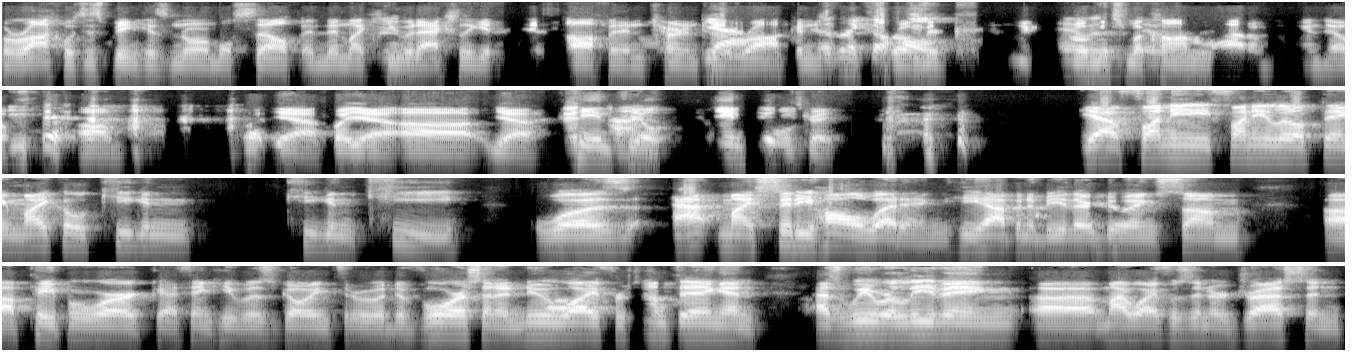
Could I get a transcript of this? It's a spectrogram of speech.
Barack was just being his normal self, and then like he would actually get pissed off and then turn into Yeah, The Rock and just like throw, Mitch, throw was- Mitch it was- McConnell out of the window. Yeah. Um, but yeah, but yeah, uh, yeah, Good Key and. Peele, Key and Peele was great. Yeah, funny, funny little thing. Michael Keegan Keegan Key was at my city hall wedding. He happened to be there doing some uh, paperwork. I think he was going through a divorce and a new wife or something. And as we were leaving, uh, my wife was in her dress, and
